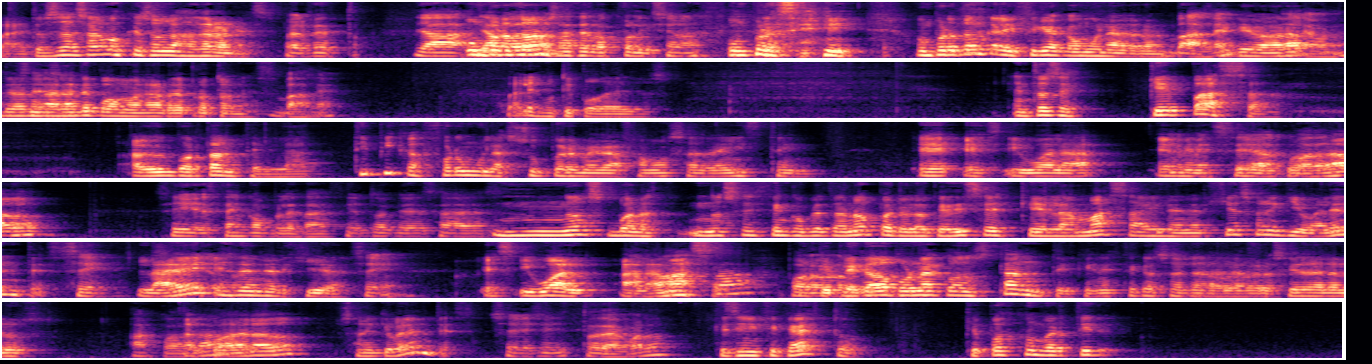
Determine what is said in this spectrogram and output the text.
Vale, entonces ya sabemos que son los hadrones. Perfecto. Ya, Un ya protón- podemos hacer los colisionales. Un, pro- sí, un protón califica como un hadrón. Vale, Así que ahora, vale, de sí, adelante podemos hablar de protones. Vale. ¿Vale? Es un tipo de ellos. Entonces, ¿qué pasa? Algo importante, la típica fórmula super mega famosa de Einstein, E es igual a mc al cuadrado. Sí, está incompleta. Es cierto que esa es. No, bueno, no sé si está incompleta o no, pero lo que dice es que la masa y la energía son equivalentes. Sí. La E es de energía. Sí. Es igual a La la masa, masa por multiplicado por una constante, que en este caso es la la velocidad de la luz, al cuadrado. cuadrado, son equivalentes. Sí, sí, estoy de acuerdo. ¿Qué significa esto? Que puedes convertir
